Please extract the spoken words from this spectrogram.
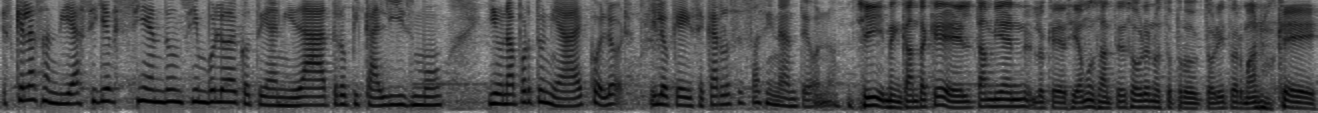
es que la sandía sigue siendo un símbolo de cotidianidad, tropicalismo y una oportunidad de color. Y lo que dice Carlos es fascinante, ¿o no? Sí, me encanta que él también, lo que decíamos antes sobre nuestro productor y tu hermano, que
